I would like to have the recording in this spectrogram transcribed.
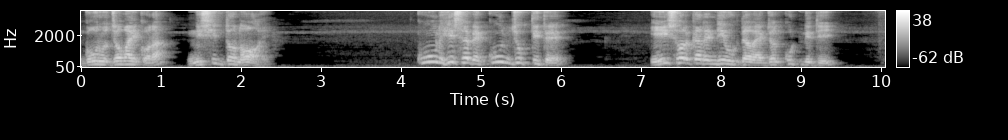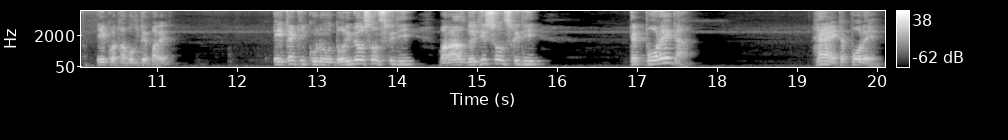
গরু জবাই করা নিষিদ্ধ নয়। কোন হিসেবে, কোন যুক্তিতে এই সরকারের নিয়োগ দেওয়া একজন কূটনীতি এ কথা বলতে পারে? এটা কি কোনো ধর্মীয় সংস্কৃতি বা রাজনৈতিক সংস্কৃতি তে পড়ে এটা? হ্যাঁ এটা পড়ে।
